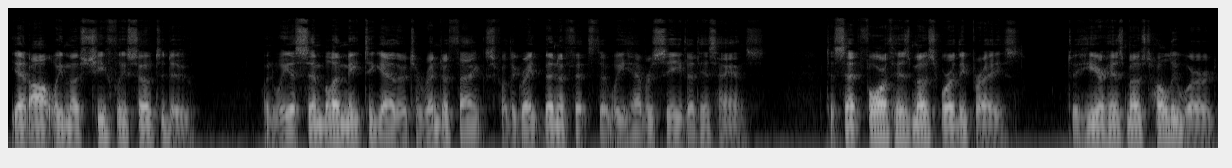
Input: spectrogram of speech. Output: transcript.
yet ought we most chiefly so to do when we assemble and meet together to render thanks for the great benefits that we have received at his hands, to set forth his most worthy praise, to hear his most holy word,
